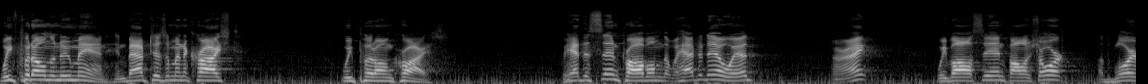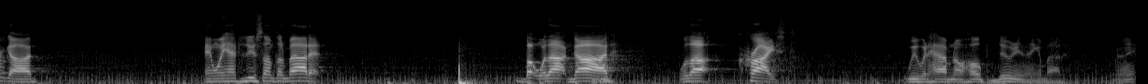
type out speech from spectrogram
We've put on the new man. In baptism into Christ, we put on Christ. We had the sin problem that we have to deal with, all right? We've all sinned, fallen short of the glory of God and we have to do something about it. But without God, without Christ, we would have no hope of doing anything about it, right?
